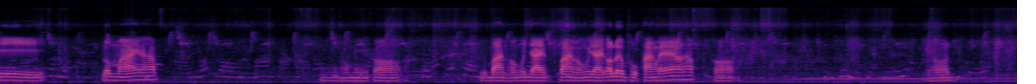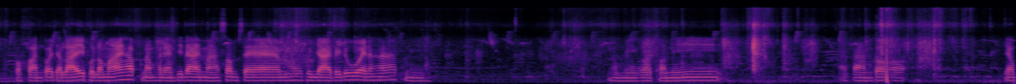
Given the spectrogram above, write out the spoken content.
ที่ร่มไม้นะครับ นี่น้องเมีก็อยู่บ้านของคุณยายบ้านของคุณยายก็เริ่มผุพังแล้วครับ ก็เดี๋ยวพ่อควันก็จะไล่ผลไม้ครับนำคะแนนที่ได้มาซ่อมแซมให้คุณยายไปด้วยนะครับนี่น้องเมย์ก็ตอนนี้ อาการก็ยัง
